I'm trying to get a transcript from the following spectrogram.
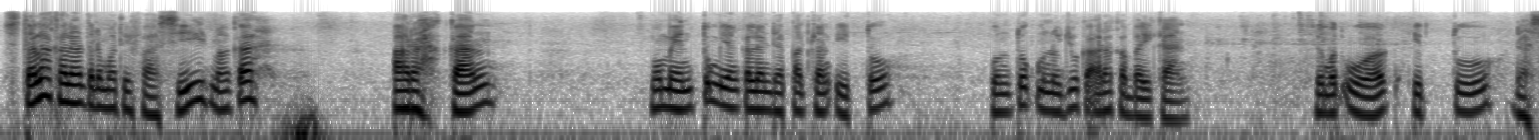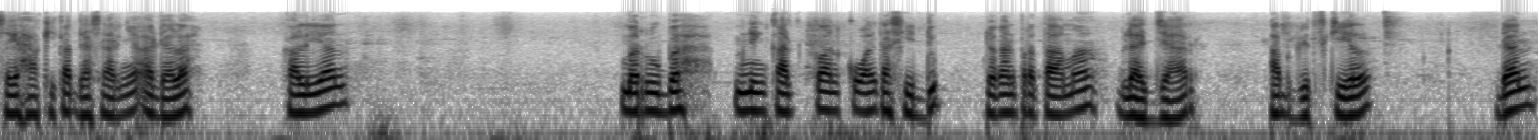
setelah kalian termotivasi, maka arahkan momentum yang kalian dapatkan itu untuk menuju ke arah kebaikan. Remote work itu dasar hakikat dasarnya adalah kalian merubah meningkatkan kualitas hidup dengan pertama belajar, upgrade skill dan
